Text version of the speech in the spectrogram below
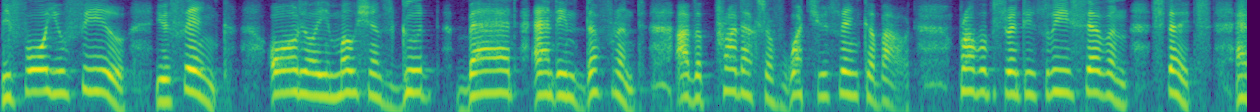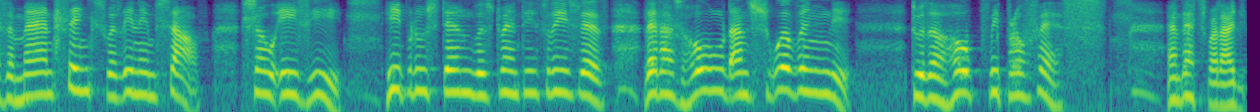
Before you feel, you think. All your emotions, good, bad, and indifferent, are the products of what you think about. Proverbs 23 7 states, As a man thinks within himself, so is he. Hebrews 10 verse 23 says, Let us hold unswervingly to the hope we profess. And that's what I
